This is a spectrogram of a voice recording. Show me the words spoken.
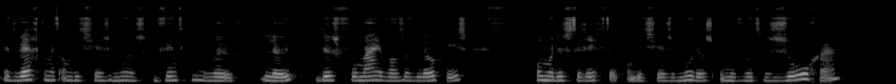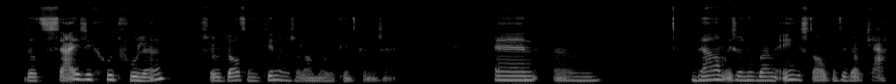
het werken met ambitieuze moeders vind ik heel leuk. leuk. Dus voor mij was het logisch om me dus te richten op ambitieuze moeders. Om ervoor te zorgen dat zij zich goed voelen. Zodat hun kinderen zo lang mogelijk kind kunnen zijn. En um, daarom is er nu bij me ingestapt. Want ik dacht, ja,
